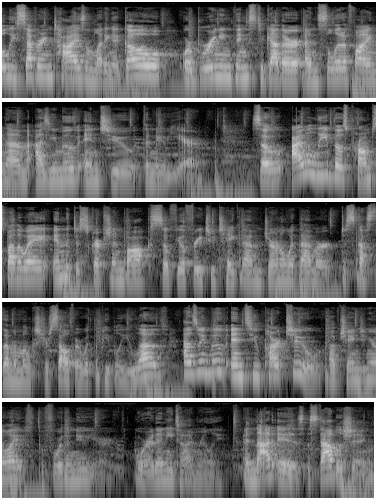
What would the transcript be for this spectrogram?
fully severing ties and letting it go, or bringing things together and solidifying them as you move into the new year? So, I will leave those prompts, by the way, in the description box. So, feel free to take them, journal with them, or discuss them amongst yourself or with the people you love as we move into part two of changing your life before the new year, or at any time, really and that is establishing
